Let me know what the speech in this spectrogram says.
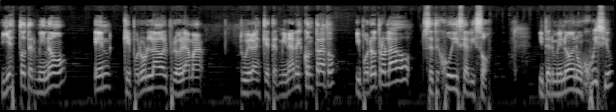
y esto terminó en que por un lado el programa tuvieran que terminar el contrato y por otro lado se judicializó y terminó en un juicio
